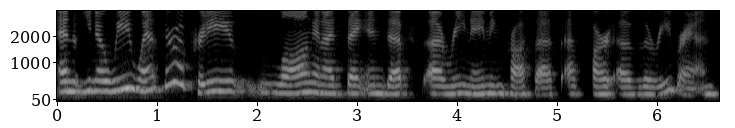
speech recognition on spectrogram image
and you know, we went through a pretty long and I'd say in-depth uh, renaming process as part of the rebrand.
